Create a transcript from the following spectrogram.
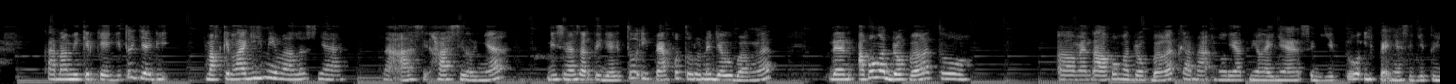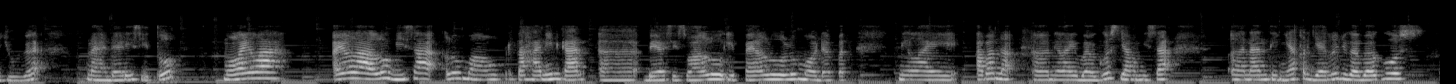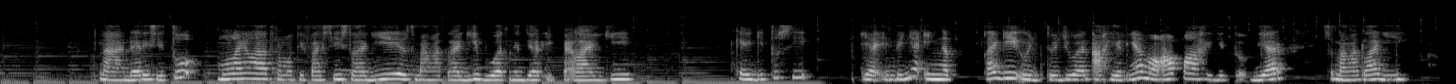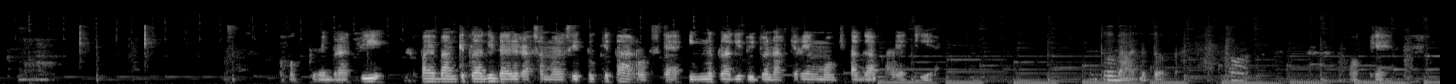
karena mikir kayak gitu jadi makin lagi nih malesnya. Nah hasil hasilnya di semester 3 itu IP aku turunnya jauh banget dan aku ngedrop banget tuh. Uh, mental aku ngedrop banget karena ngelihat nilainya segitu, IP-nya segitu juga. Nah dari situ mulailah ayolah lu bisa lu mau pertahanin kan uh, beasiswa lu IP lu lu mau dapet nilai apa uh, nilai bagus yang bisa uh, nantinya kerjaan lu juga bagus. Nah, dari situ mulailah termotivasi lagi, semangat lagi buat ngejar IP lagi. Kayak gitu sih. Ya, intinya inget lagi tujuan akhirnya mau apa gitu, biar semangat lagi. Oke, berarti supaya bangkit lagi dari rasa malas itu kita harus kayak inget lagi tujuan akhir yang mau kita gapai ya, Ci ya? Betul banget, betul. Oh. Oke.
